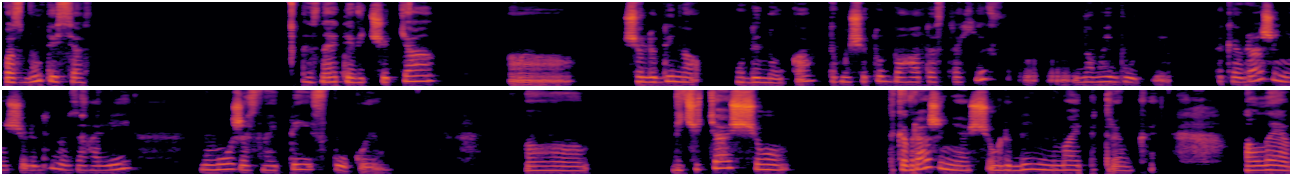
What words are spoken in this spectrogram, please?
позбутися, знаєте, відчуття, що людина одинока, тому що тут багато страхів на майбутнє. Таке враження, що людина взагалі не може знайти спокою. Відчуття, що таке враження, що у людини немає підтримки. Але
